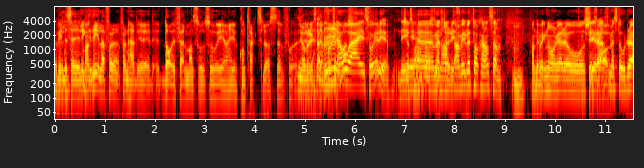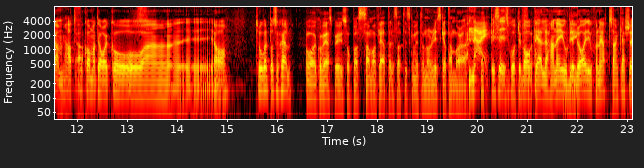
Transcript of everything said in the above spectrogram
Vill det sig riktigt man... illa för, för den här eh, David Fällman så, så är han ju kontraktslös den, för, ja, men exakt. den första mm, mars. Nej, så är det ju. Det är, han men han, han, vill väl ta chansen. Mm. Han är väl gnagare och ser det här som en stor dröm att ja. få komma till AIK och, och uh, ja, mm. tror väl på sig själv. Och AIK Väsby är ju så pass sammanflätade så att det ska inte vara någon risk att han bara... Nej, precis. Går tillbaka. Eller han har gjort det bra i division 1 så han kanske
